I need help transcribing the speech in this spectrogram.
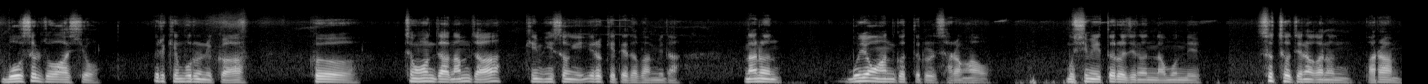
무엇을 좋아하시오? 이렇게 물으니까 그 정혼자 남자 김희성이 이렇게 대답합니다. 나는 무용한 것들을 사랑하오. 무심히 떨어지는 나뭇잎, 스쳐 지나가는 바람,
